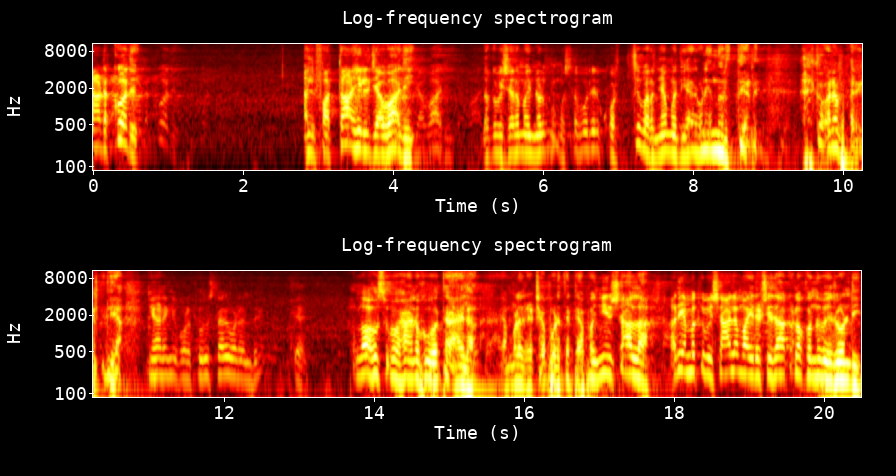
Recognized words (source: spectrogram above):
നടക്കും അത്. അൽ ഫത്താഹിൽ ജവാദി ഇതൊക്കെ വിശദമായി എന്നോട് മുസ്തഫൂരിൽ കുറച്ച് പറഞ്ഞാൽ മതി. അതുകൊണ്ട് ഞാൻ നിർത്തുകയാണ്. തോനെ പറയുന്നില്ല ഞാനെങ്കിൽ കുളത്തൂർ ഉസ്താദ് ഇവിടെ ഉണ്ട്. അള്ളാഹു സുബാനുഭൂവത്തായാല നമ്മൾ രക്ഷപ്പെടുത്തട്ടെ. അപ്പോൾ ഇനി ഇൻഷാല്ല അത് നമുക്ക് വിശാലമായി രക്ഷിതാക്കളൊക്കെ ഒന്ന് വരുവേണ്ടി.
